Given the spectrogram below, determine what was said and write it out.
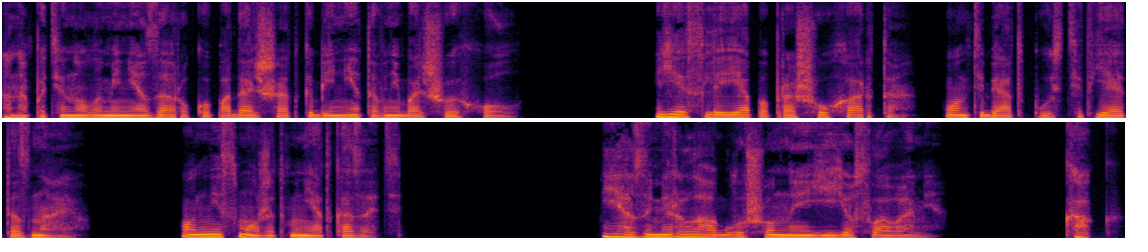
Она потянула меня за руку подальше от кабинета в небольшой холл. «Если я попрошу Харта, он тебя отпустит, я это знаю. Он не сможет мне отказать». Я замерла, оглушенная ее словами. «Как?»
